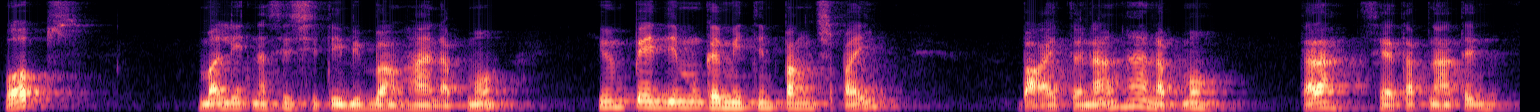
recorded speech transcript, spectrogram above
Oops! Malit na CCTV ba ang hanap mo? Yung pwede mong gamitin pang spy? Baka ito na ang hanap mo. Tara, set up natin.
